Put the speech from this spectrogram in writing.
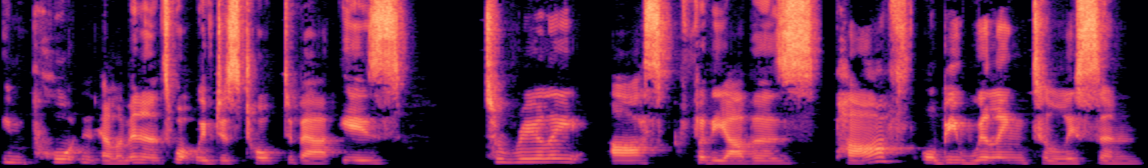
important element, and it's what we've just talked about, is to really ask for the other's path or be willing to listen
